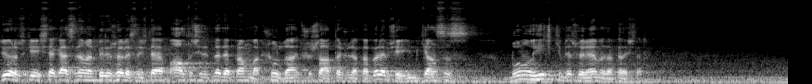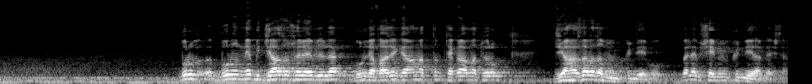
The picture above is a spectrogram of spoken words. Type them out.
diyoruz ki işte gelsin hemen biri söylesin işte 6 şiddetinde deprem var. Şurada, şu saatte, şu dakika. Böyle bir şey imkansız. Bunu hiç kimse söyleyemez arkadaşlar. Bunu, bunu ne bir cihazla söyleyebilirler. Bunu defalarca anlattım. Tekrar anlatıyorum. Cihazlarla da mümkün değil bu. Böyle bir şey mümkün değil arkadaşlar.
